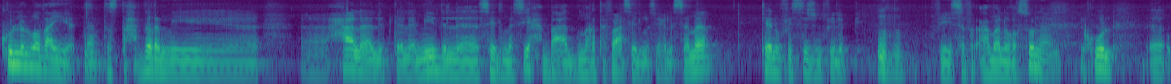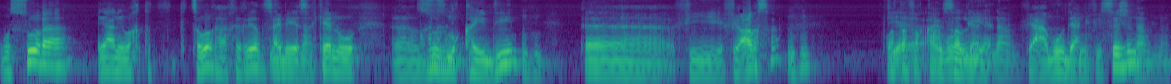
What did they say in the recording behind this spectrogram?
كل الوضعيات. نعم. تستحضرني حالة للتلاميذ السيد المسيح بعد ما ارتفع السيد المسيح للسماء كانوا في سجن فيليبي في سفر أعمال الرسل نعم. يقول آه، والصورة يعني وقت تتصورها أخي صعيبة نعم. ياسر نعم. كانوا آه، زوز مقيدين آه، في في عرسه واتفقا يصليان يعني نعم. في عمود يعني في سجن نعم نعم.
